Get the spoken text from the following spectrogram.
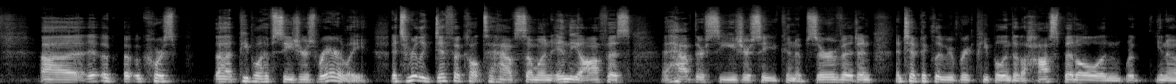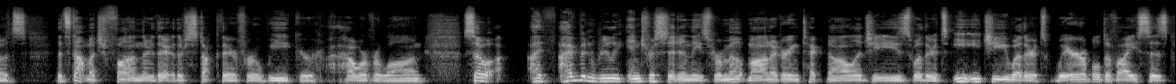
uh, of course, uh, people have seizures rarely. It's really difficult to have someone in the office have their seizure so you can observe it. And, and typically we bring people into the hospital and you know, it's, it's not much fun. They're there, they're stuck there for a week or however long. So I've, I've been really interested in these remote monitoring technologies, whether it's EEG, whether it's wearable devices.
